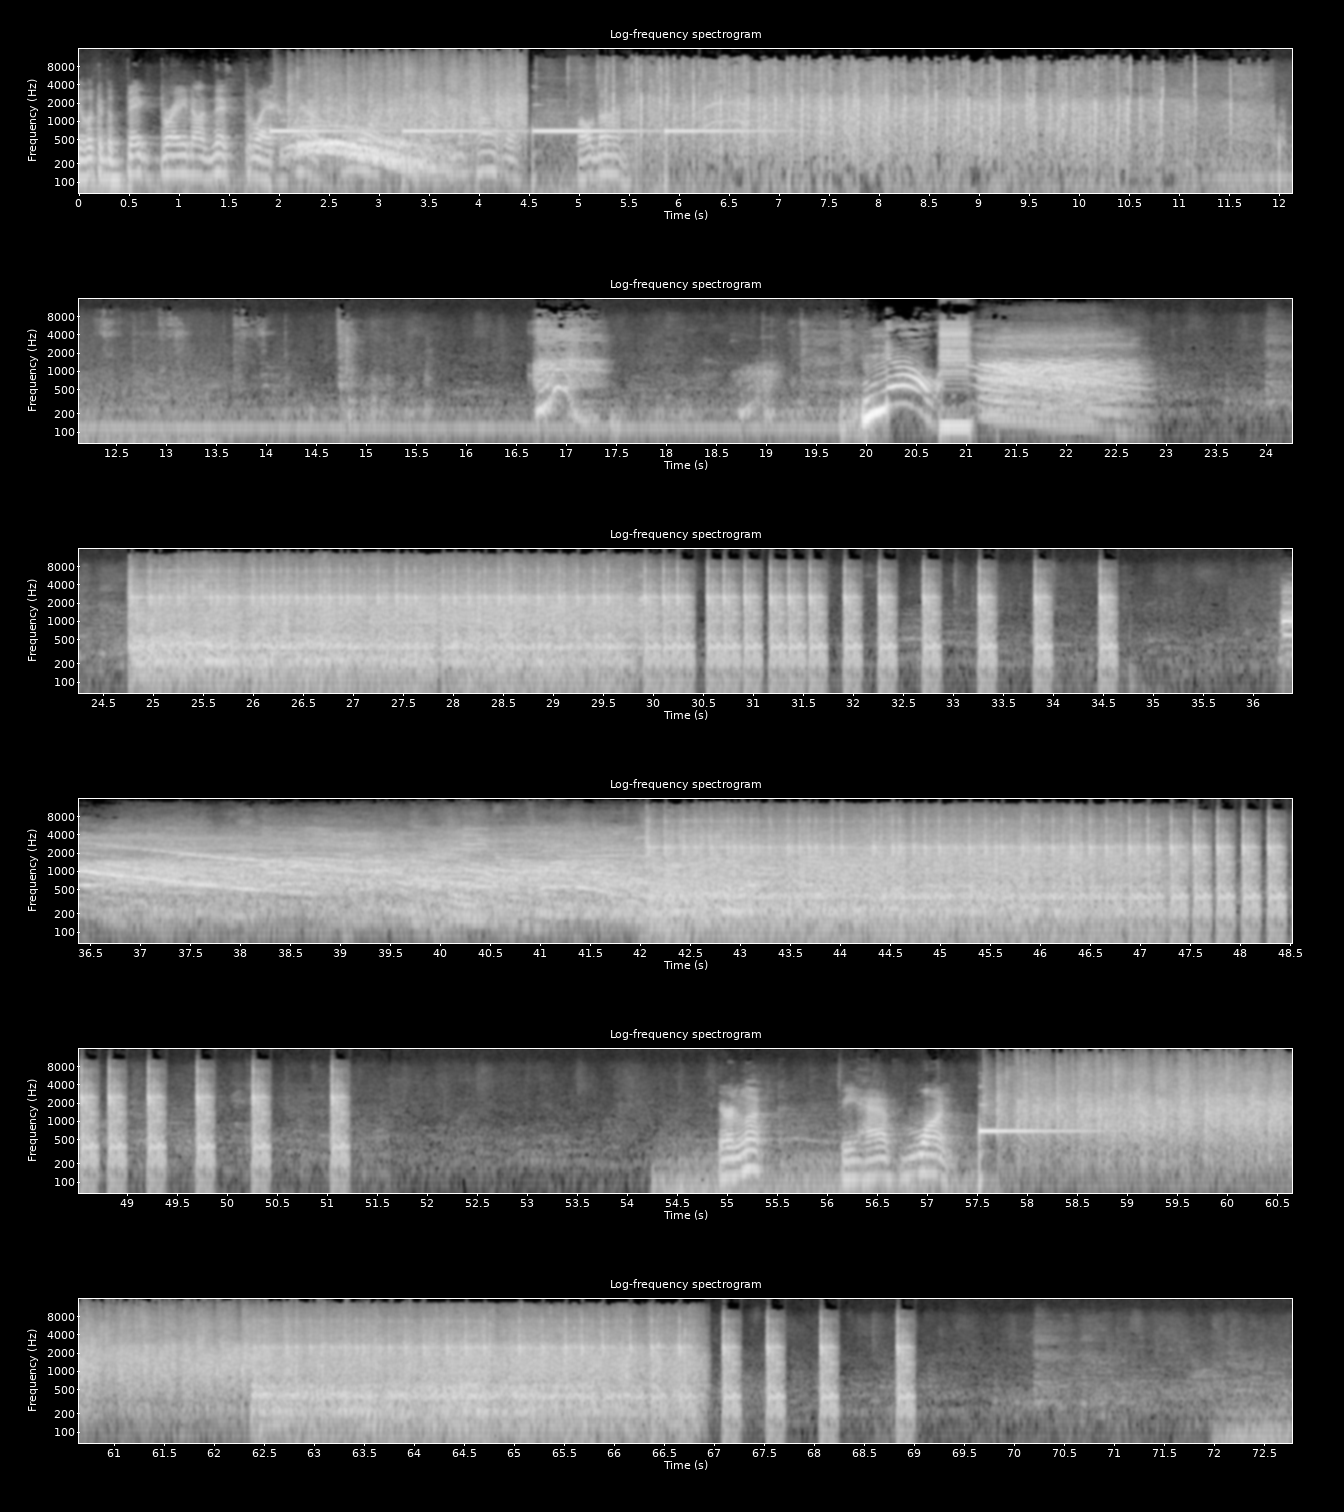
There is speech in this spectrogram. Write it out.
You look at the big brain on this player? There are four in the puzzle. Well done. Ah! No! You're in luck. We have one.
